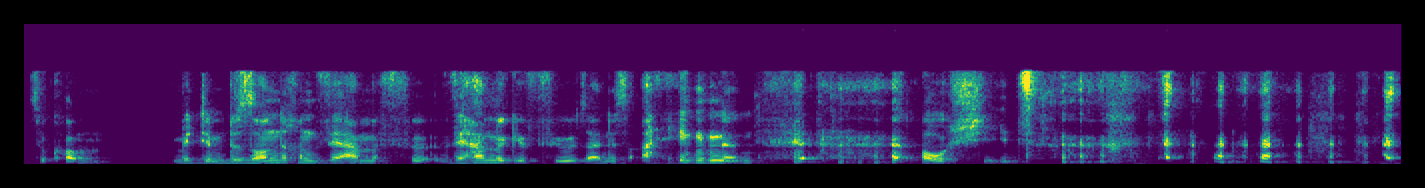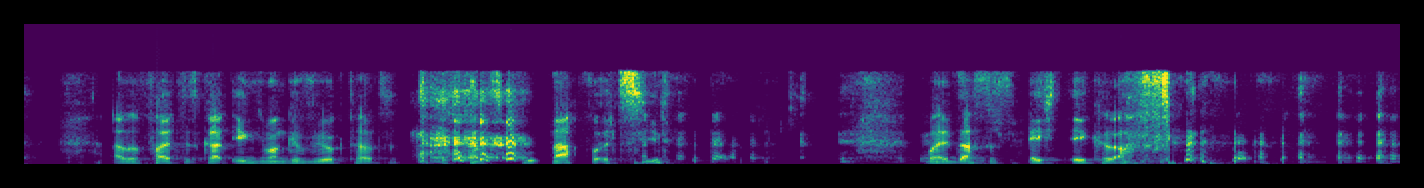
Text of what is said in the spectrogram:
zu kommen mit dem besonderen Wärme für, Wärmegefühl seines eigenen Ausschieds. Also falls jetzt gerade irgendjemand gewürgt hat, ich kann es gut nachvollziehen. Weil das ist echt ekelhaft.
